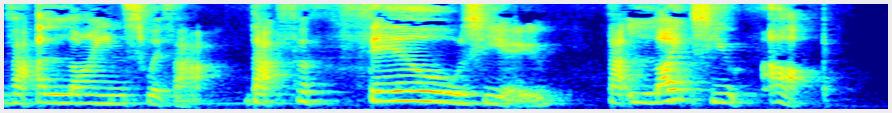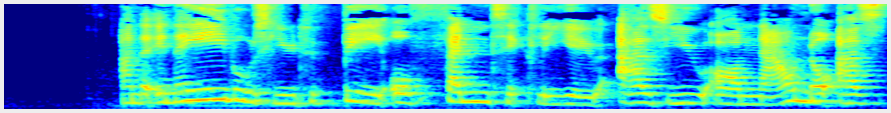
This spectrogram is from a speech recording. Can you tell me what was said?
that aligns with that, that fulfills you, that lights you up, and that enables you to be authentically you as you are now, not as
